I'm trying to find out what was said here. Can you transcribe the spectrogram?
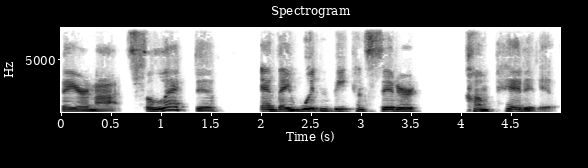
they are not selective, and they wouldn't be considered competitive.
